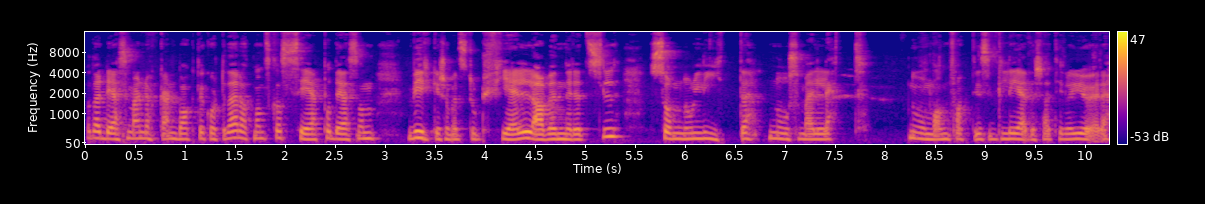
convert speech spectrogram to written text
Og det er det som er nøkkelen bak det kortet der, at man skal se på det som virker som et stort fjell av en redsel, som noe lite, noe som er lett. Noe man faktisk gleder seg til å gjøre.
